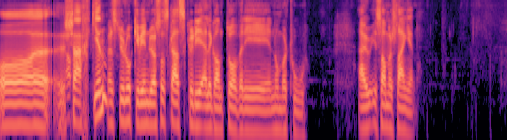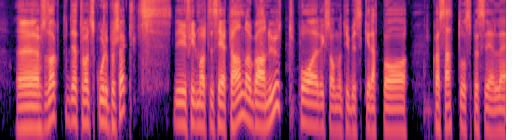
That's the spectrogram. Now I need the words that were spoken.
og kjerken ja. Mens du lukker vinduet, så skal jeg skli elegant over i nummer to. Au, i samme slengen. Uh, som sagt, dette var et skoleprosjekt. De filmatiserte han og ga han ut på liksom typisk rett på kassett og spesielle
